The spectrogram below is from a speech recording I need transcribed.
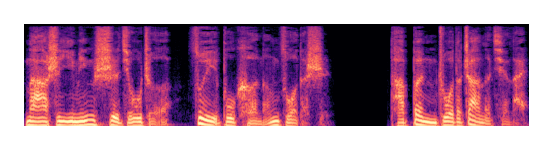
那是一名嗜酒者最不可能做的事。他笨拙的站了起来，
